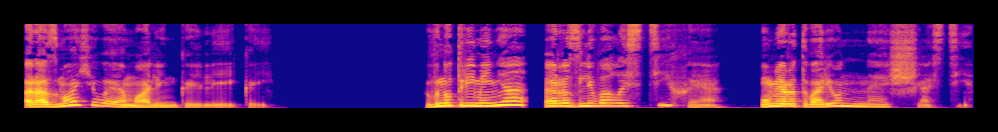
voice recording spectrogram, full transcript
размахивая маленькой лейкой. Внутри меня разливалось тихое, умиротворенное счастье.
